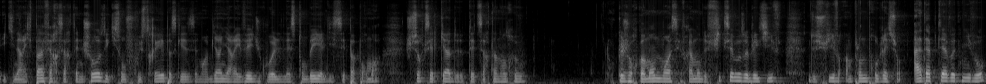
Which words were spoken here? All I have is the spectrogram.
et qui n'arrivent pas à faire certaines choses et qui sont frustrées parce qu'elles aimeraient bien y arriver, du coup elles laissent tomber et elles disent c'est pas pour moi. Je suis sûr que c'est le cas de peut-être certains d'entre vous. Que je vous recommande, moi, c'est vraiment de fixer vos objectifs, de suivre un plan de progression adapté à votre niveau,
